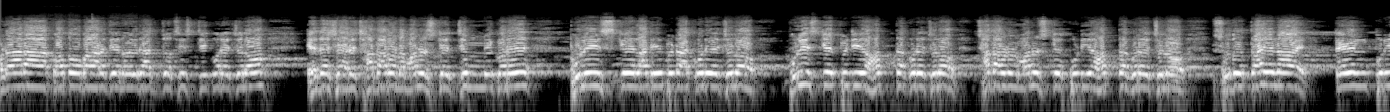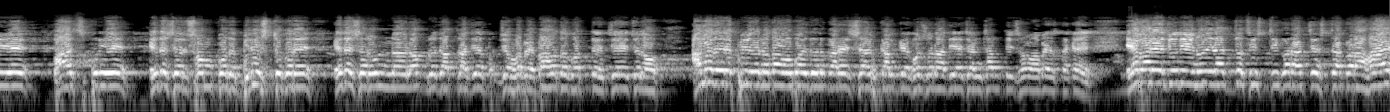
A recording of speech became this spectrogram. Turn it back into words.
ওনারা কতবার যে নৈরাজ্য সৃষ্টি করেছিল, এদেশের সাধারণ মানুষকে জিম্মি করে পুলিশকে লাঠিপেটা করেছিল পুলিশকে পিটিয়ে হত্যা করেছিল, সাধারণ মানুষকে পুড়িয়ে হত্যা করেছিল। শুধু তাই নয়, ট্রেন পুড়িয়ে, বাস পুড়িয়ে এদেশের সম্পদ বিনষ্ট করে এদেশের উন্নয়ন অগ্রযাত্রা যেভাবে ব্যাহত করতে চেয়েছিল, আমাদের প্রিয় নেতা ওবায়দুল কাদের সাহেব কালকে ঘোষণা দিয়েছেন শান্তি সমাবেশ থেকে। এবারে যদি নৈরাজ্য সৃষ্টি করার চেষ্টা করা হয়,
